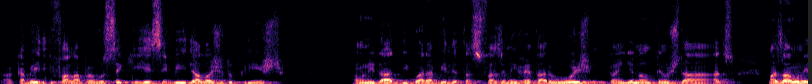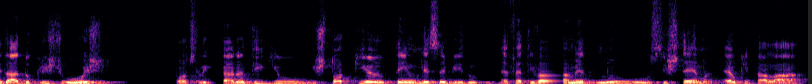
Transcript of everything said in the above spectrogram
acabei de falar para você que recebi da loja do Cristo, a unidade de Guarabira está se fazendo inventário hoje, então ainda não tem os dados, mas a unidade do Cristo hoje, posso lhe garantir que o estoque que eu tenho recebido efetivamente no sistema é o que está lá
